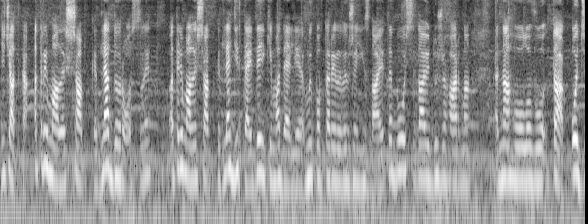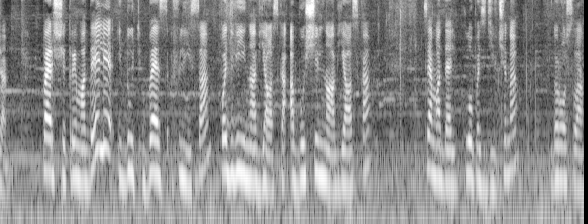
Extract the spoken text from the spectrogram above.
Дівчатка, отримали шапки для дорослих, отримали шапки для дітей. Деякі моделі ми повторили, ви вже їх знаєте, бо сідають дуже гарно на голову. Так, отже, перші три моделі йдуть без фліса, подвійна в'язка або щільна в'язка. Це модель хлопець-дівчина, доросла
